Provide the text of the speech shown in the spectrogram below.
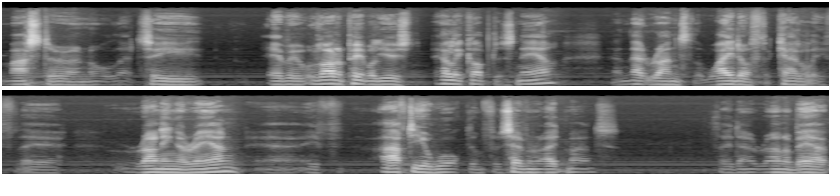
muster and all that. See, every a lot of people use helicopters now, and that runs the weight off the cattle if they're running around. Uh, if after you walk them for seven or eight months, they don't run about.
